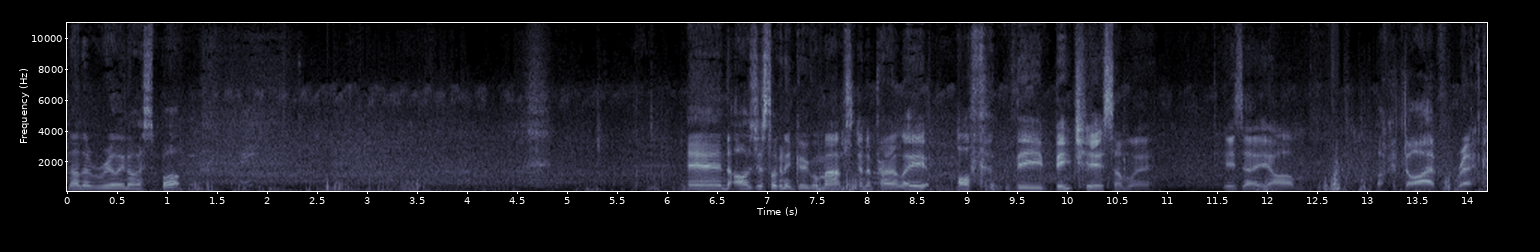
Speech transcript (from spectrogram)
Another really nice spot. And I was just looking at Google Maps and apparently off the beach here somewhere is a, um, like a dive wreck.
